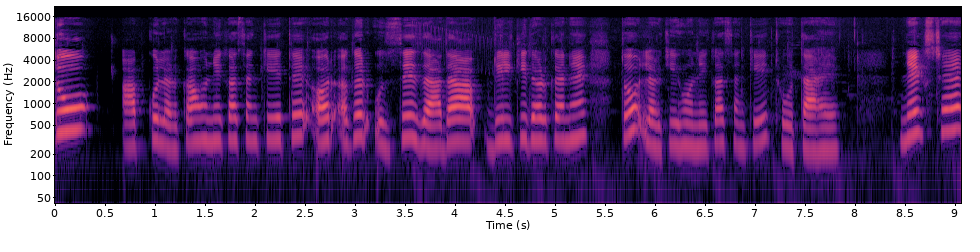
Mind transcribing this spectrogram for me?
तो आपको लड़का होने का संकेत है और अगर उससे ज़्यादा दिल की धड़कन है तो लड़की होने का संकेत होता है। नेक्स्ट है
